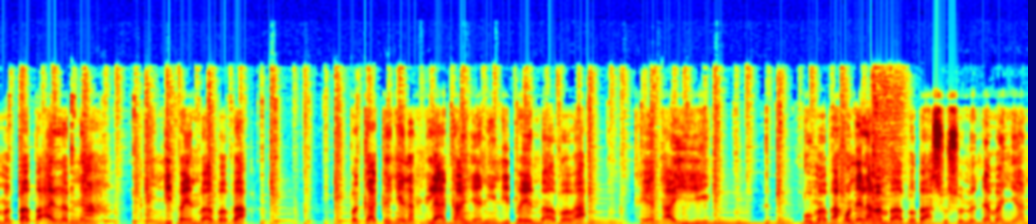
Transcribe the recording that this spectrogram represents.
magpapaalam na. At hindi pa yan bababa. Pagka ganyan ang hilata niyan, hindi pa yan bababa. Kaya tayo eh, bumaba ko na lang ang bababa, susunod naman yan.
